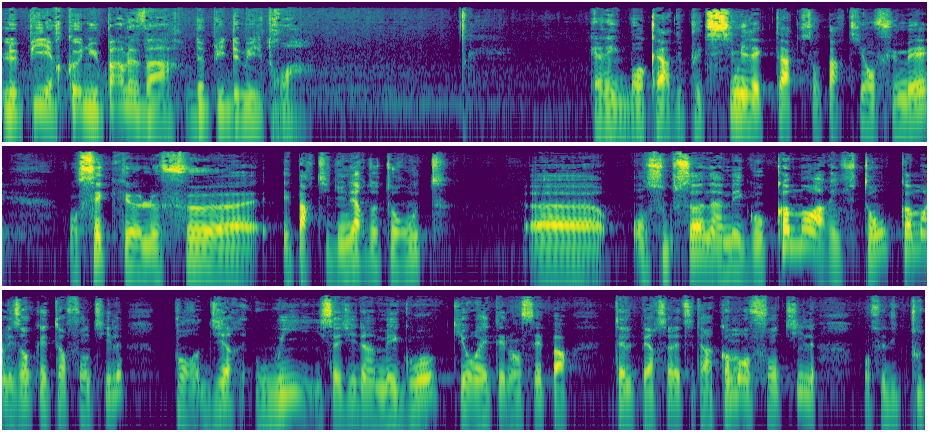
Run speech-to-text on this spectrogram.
le pire connu par le Var depuis 2003. Éric Brocard dit plus de 6000 hectares qui sont partis en fumée. On sait que le feu euh, est parti d'une aire d'autoroute. Euh, on soupçonne un mégot. Comment arrive-t-on Comment les enquêteurs font-ils pour dire oui, il s'agit d'un mégot qui aurait été lancé par telle personne, etc. Comment font-ils? On se dit tout,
